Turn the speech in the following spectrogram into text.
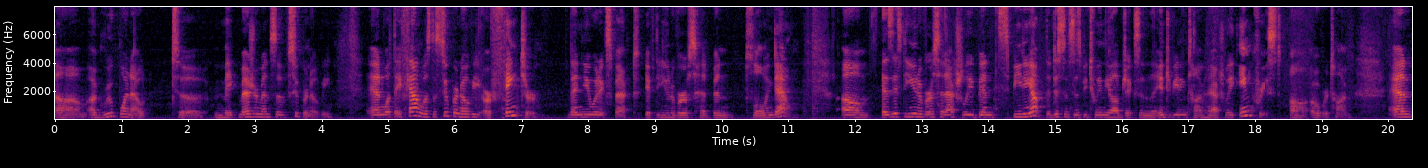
um, a group went out to make measurements of supernovae, and what they found was the supernovae are fainter than you would expect if the universe had been slowing down. Um, as if the universe had actually been speeding up. The distances between the objects in the intervening time had actually increased uh, over time. And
